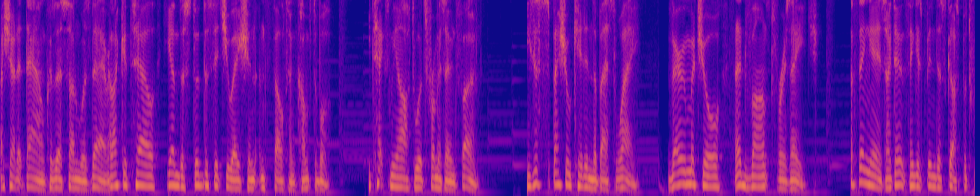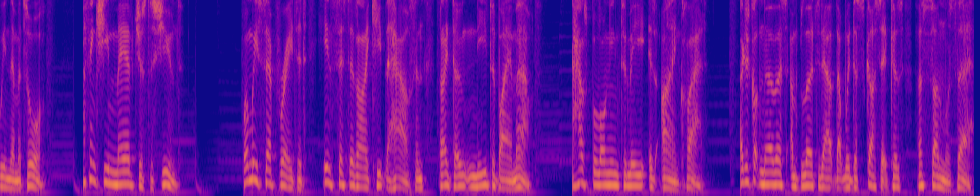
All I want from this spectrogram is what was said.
I shut it down because her son was there, and I could tell he understood the situation and felt uncomfortable. He texted me afterwards from his own phone. He's a special kid in the best way, very mature and advanced for his age. The thing is, I don't think it's been discussed between them at all. I think she may have just assumed. When we separated, he insisted that I keep the house and that I don't need to buy him out. The house belonging to me is ironclad. I just got nervous and blurted out that we'd discuss it because her son was there.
